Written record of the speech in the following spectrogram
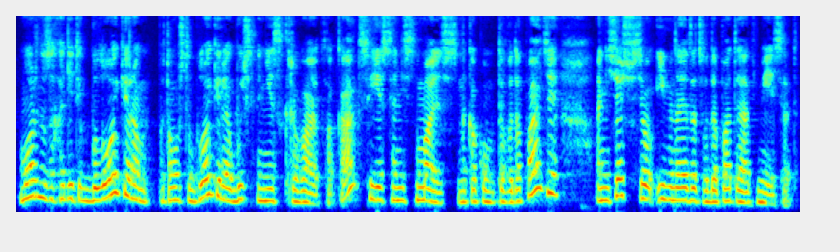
Можно заходить к блогерам, потому что блогеры обычно не скрывают локации. Если они снимались на каком-то водопаде, они чаще всего именно этот водопад и отметят.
